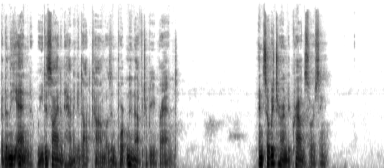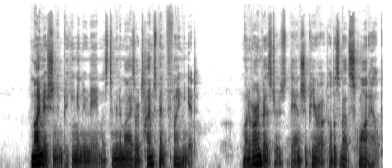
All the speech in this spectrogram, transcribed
But in the end, we decided having a .com was important enough to rebrand. And so we turned to crowdsourcing. My mission in picking a new name was to minimize our time spent finding it. One of our investors, Dan Shapiro, told us about Squad Help,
